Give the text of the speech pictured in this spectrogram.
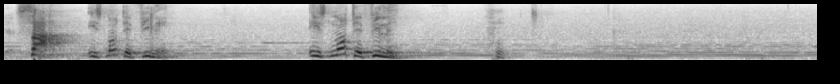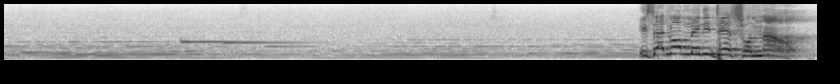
yes. Sir, it's not a feeling. It's not a feeling. He said, Not many days from now,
